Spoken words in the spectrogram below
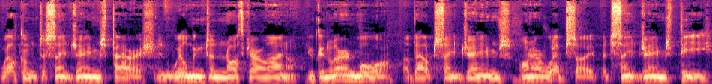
Welcome to St. James Parish in Wilmington, North Carolina. You can learn more about St. James on our website at stjamesp.org.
